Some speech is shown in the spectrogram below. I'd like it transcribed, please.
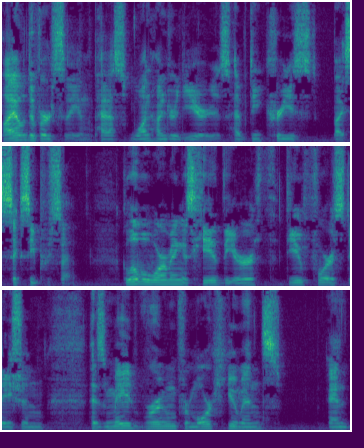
Biodiversity in the past 100 years have decreased by 60%. Global warming has heated the earth, deforestation has made room for more humans, and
